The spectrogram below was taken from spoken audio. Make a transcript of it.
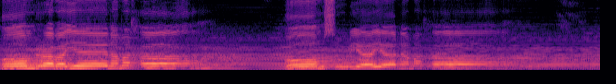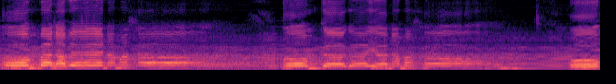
Om Ravaye Namaha Om Suryaya Namaha. Om Banave Namaha. Om Kagaya Namaha. Om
